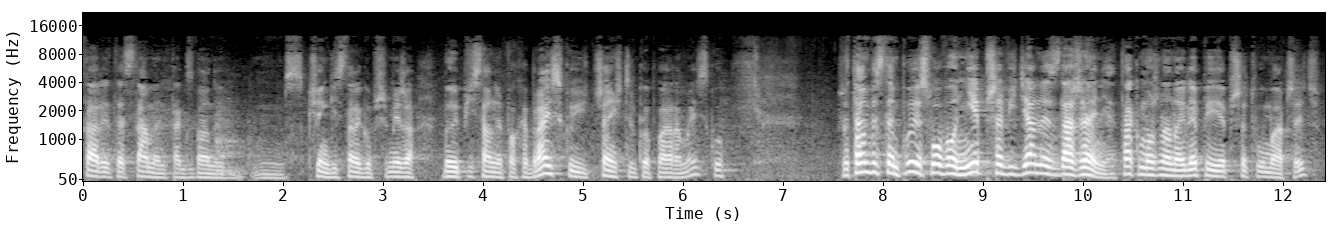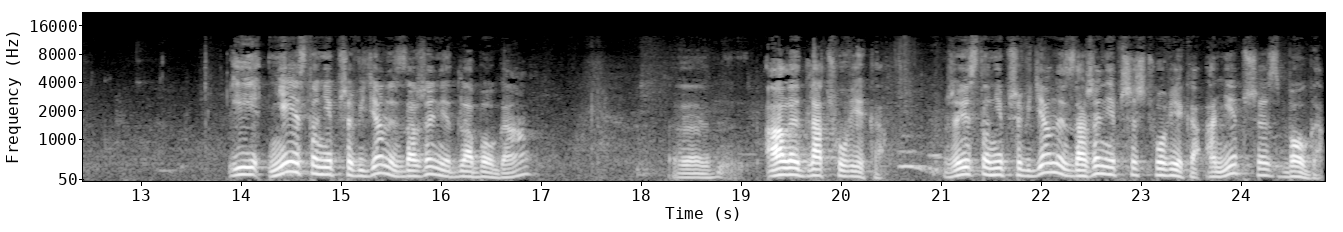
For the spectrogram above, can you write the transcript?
Stary Testament, tak zwany z Księgi Starego Przymierza, były pisane po hebrajsku i część tylko po aramejsku, że tam występuje słowo nieprzewidziane zdarzenie. Tak można najlepiej je przetłumaczyć. I nie jest to nieprzewidziane zdarzenie dla Boga, ale dla człowieka. Że jest to nieprzewidziane zdarzenie przez człowieka, a nie przez Boga.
